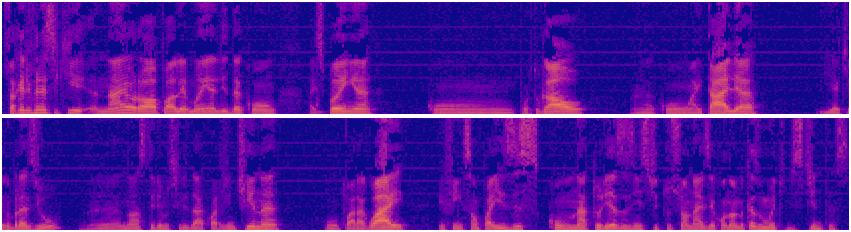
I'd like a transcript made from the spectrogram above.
Só que a diferença é que na Europa a Alemanha lida com a Espanha, com Portugal, né, com a Itália, e aqui no Brasil né, nós teríamos que lidar com a Argentina, com o Paraguai, enfim, são países com naturezas institucionais e econômicas muito distintas.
